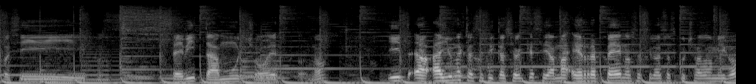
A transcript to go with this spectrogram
Pues sí, pues se evita mucho esto, ¿no? Y ah, hay una clasificación que se llama RP, no sé si lo has escuchado, amigo.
